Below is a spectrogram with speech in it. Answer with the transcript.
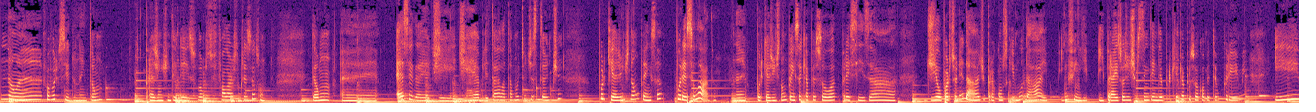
não é favorecido, né? Então, pra gente entender isso, vamos falar sobre esse assunto. Então, é, essa ideia de, de reabilitar, ela tá muito distante porque a gente não pensa por esse lado, né? Porque a gente não pensa que a pessoa precisa de oportunidade para conseguir mudar, e, enfim, e, e para isso a gente precisa entender por que, que a pessoa cometeu o crime e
